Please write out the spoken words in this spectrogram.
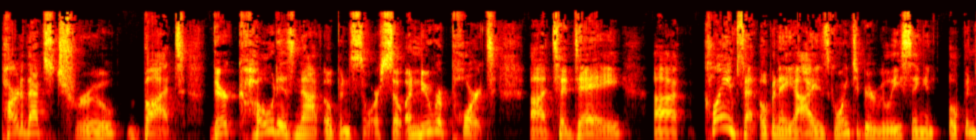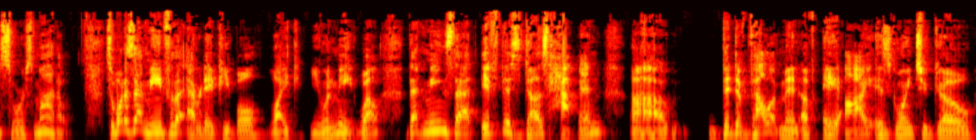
part of that's true, but their code is not open source. So a new report uh, today uh, claims that OpenAI is going to be releasing an open source model. So what does that mean for the everyday people like you and me? Well, that means that if this does happen, uh, the development of AI is going to go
